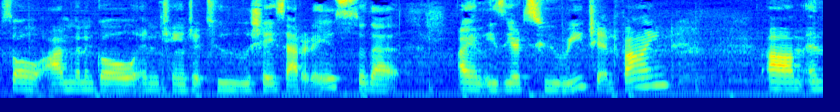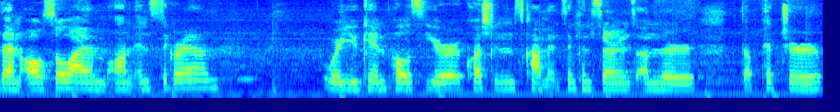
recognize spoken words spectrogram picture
So I'm gonna go and change it to Shay Saturdays so that I am easier to reach and find. Um, and then also I'm on Instagram where you can post your questions, comments, and concerns under the picture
